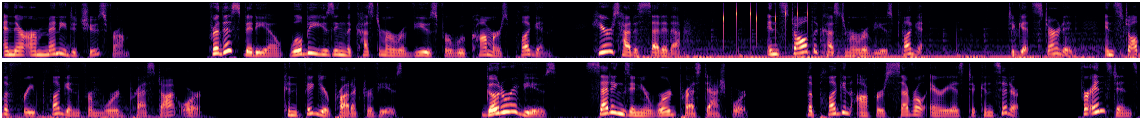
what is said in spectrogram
and there are many to choose from. For this video, we'll be using the Customer Reviews for WooCommerce plugin. Here's how to set it up. Install the Customer Reviews plugin. To get started, install the free plugin from WordPress.org. Configure product reviews. Go to Reviews, Settings in your WordPress dashboard. The plugin offers several areas to consider. For instance,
